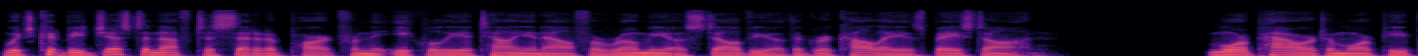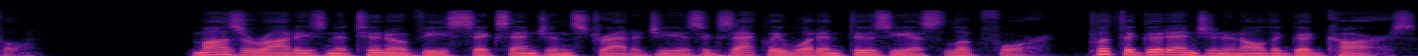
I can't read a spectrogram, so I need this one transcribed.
which could be just enough to set it apart from the equally Italian Alfa Romeo Stelvio the Grecale is based on. More power to more people. Maserati's Nettuno V6 engine strategy is exactly what enthusiasts look for put the good engine in all the good cars.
